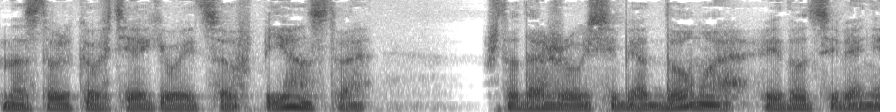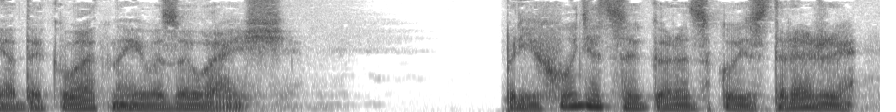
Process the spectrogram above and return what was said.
настолько втягиваются в пьянство, что даже у себя дома ведут себя неадекватно и вызывающе. Приходится городской страже –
